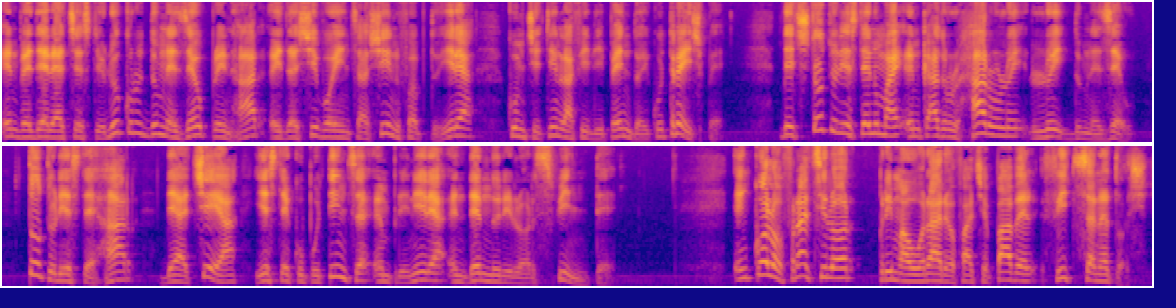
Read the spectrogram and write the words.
În vederea acestui lucru, Dumnezeu prin har îi dă și voința și înfăptuirea, cum citim la Filipeni 2 cu 13. Deci totul este numai în cadrul harului lui Dumnezeu. Totul este har, de aceea este cu putință împlinirea îndemnurilor sfinte. Încolo, fraților, prima urare o face Pavel, fiți sănătoși.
